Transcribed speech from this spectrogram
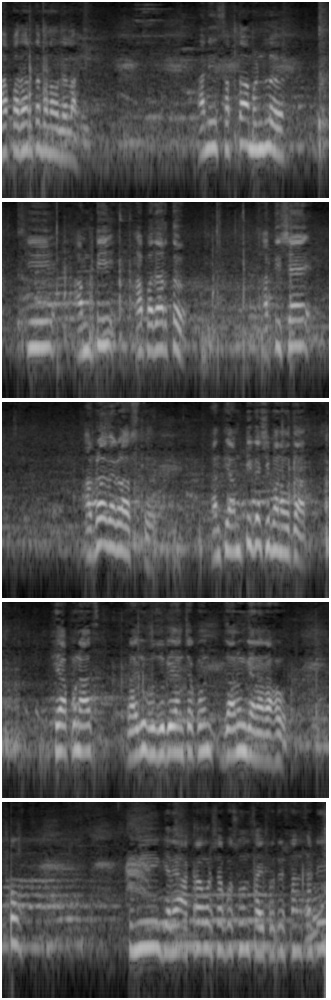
हा पदार्थ बनवलेला आहे. आणि सप्ताह म्हणलं की आमटी हा पदार्थ अतिशय आगळा वेगळा असतो. आणि ती आमटी कशी बनवतात हे आपण आज राजू भुजुगे यांच्याकडून जाणून घेणार आहोत. तुम्ही गेल्या अकरा वर्षापासून साई प्रतिष्ठानसाठी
